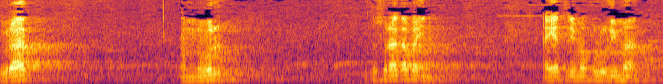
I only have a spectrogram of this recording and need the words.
Surat An-Nur Atau surat apa ini? Ayat 55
